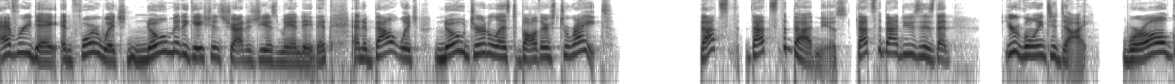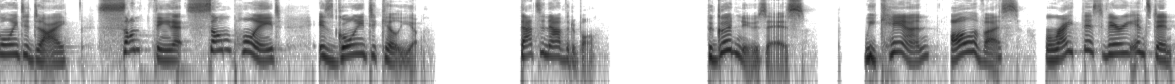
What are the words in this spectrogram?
every day and for which no mitigation strategy is mandated and about which no journalist bothers to write. That's that's the bad news. That's the bad news is that you're going to die. We're all going to die. Something at some point is going to kill you. That's inevitable. The good news is we can, all of us, right this very instant,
